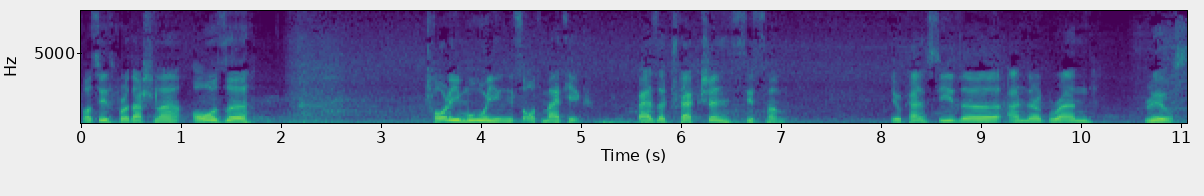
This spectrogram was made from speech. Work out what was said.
For this production line, all the trolley moving is automatic by the traction system. You can see the underground rails,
